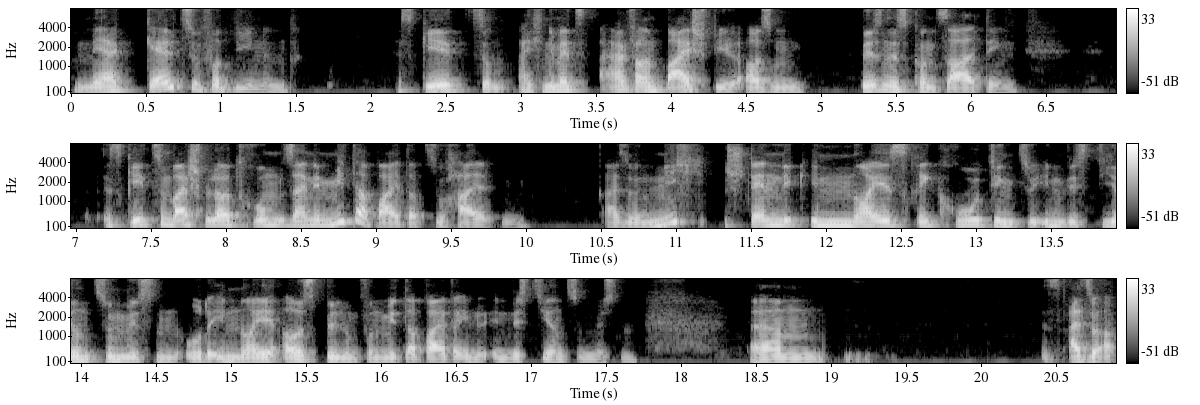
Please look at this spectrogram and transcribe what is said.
mehr Geld zu verdienen. Es geht zum, ich nehme jetzt einfach ein Beispiel aus dem Business Consulting. Es geht zum Beispiel auch darum, seine Mitarbeiter zu halten. Also nicht ständig in neues Recruiting zu investieren zu müssen oder in neue Ausbildung von Mitarbeitern investieren zu müssen. Ähm, also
